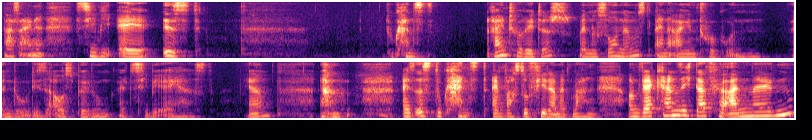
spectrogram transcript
was eine CBA ist. Du kannst rein theoretisch, wenn du es so nimmst, eine Agentur gründen, wenn du diese Ausbildung als CBA hast. Ja, es ist, du kannst einfach so viel damit machen. Und wer kann sich dafür anmelden?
